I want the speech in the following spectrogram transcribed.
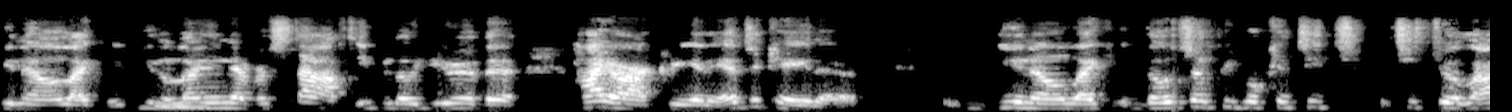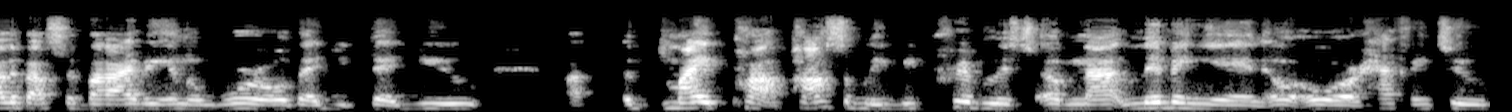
you know, like you know, Mhm. learning never stops, even though you're the hierarchy and the educator. You know, like those young people can teach teach you a lot about surviving in a world that you that you might possibly be privileged of not living in or, or having to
